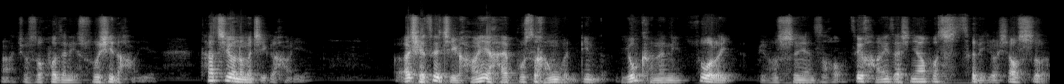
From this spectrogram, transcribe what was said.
啊，就是或者你熟悉的行业，它只有那么几个行业，而且这几个行业还不是很稳定的，有可能你做了，比如十年之后，这个行业在新加坡彻底就消失了。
